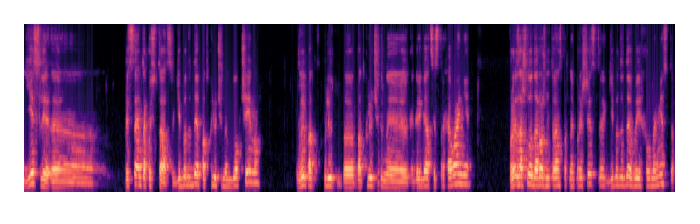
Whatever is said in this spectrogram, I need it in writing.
если э, представим такую ситуацию, ГИБДД подключены к блокчейну, вы э, подключены к агрегации страхования, произошло дорожно-транспортное происшествие, ГИБДД выехал на место,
